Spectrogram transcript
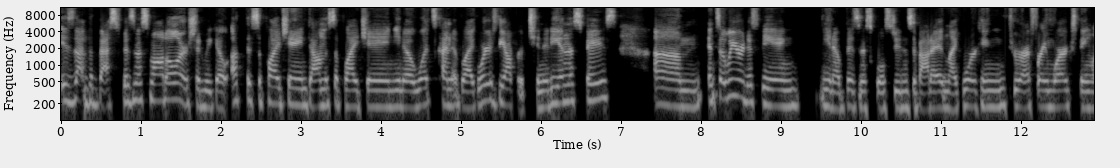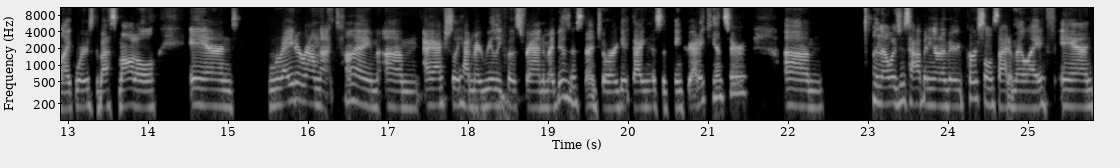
is that the best business model or should we go up the supply chain down the supply chain you know what's kind of like where's the opportunity in this space um, and so we were just being, you know, business school students about it and like working through our frameworks, being like, where's the best model? And right around that time, um, I actually had my really close friend and my business mentor get diagnosed with pancreatic cancer. Um, and that was just happening on a very personal side of my life. And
